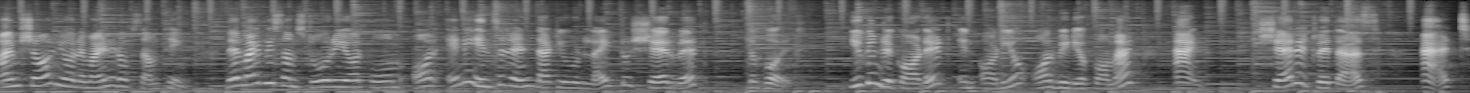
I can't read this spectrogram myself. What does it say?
I am sure you are reminded of something there might be some story और पोम और any incident that you would like to share with the world You can record it in audio or video format and share it with us at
